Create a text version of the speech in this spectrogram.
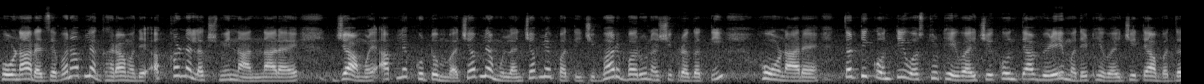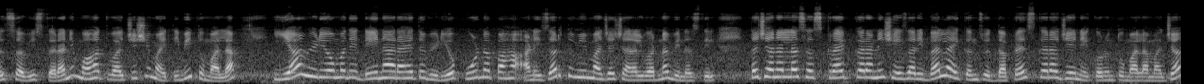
होणारच आहे. पण आपल्या घरामध्ये अखंड लक्ष्मी नांदणार आहे. ज्यामुळे आपल्या कुटुंबाची आपल्या मुलांची आपल्या पतीची भरभरून अशी प्रगती होणार आहे. तर ती कोणती वस्तू ठेवायची कोणत्या वेळेमध्ये ठेवायची त्याबद्दल सविस्तर आणि महत्त्वाची अशी माहिती मी तुम्हाला या व्हिडिओमध्ये देणार आहे. तर व्हिडिओ पूर्ण पहा आणि जर तुम्ही माझ्या चॅनलवर नवीन असतील तर चॅनलला सबस्क्राईब करा आणि शेजारी बेल आयकनसुद्धा प्रेस करा जेणेकरून तुम्हाला माझ्या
